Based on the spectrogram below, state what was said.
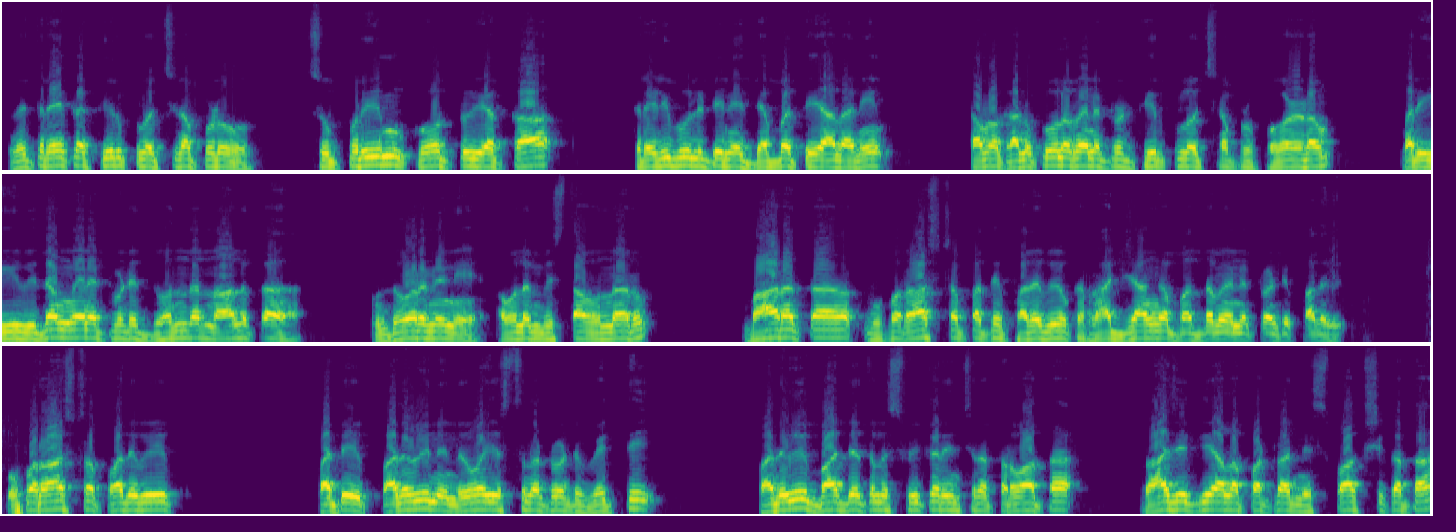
వ్యతిరేక తీర్పులు వచ్చినప్పుడు సుప్రీం కోర్టు యొక్క క్రెడిబిలిటీని దెబ్బతీయాలని తమకు అనుకూలమైనటువంటి తీర్పులు వచ్చినప్పుడు పొగడడం మరి ఈ విధమైనటువంటి ద్వంద్వ నాలుక ధోరణిని అవలంబిస్తూ ఉన్నారు. భారత ఉపరాష్ట్రపతి పదవి ఒక రాజ్యాంగబద్ధమైనటువంటి పదవి. ఉపరాష్ట్ర పదవి పది పదవిని నిర్వహిస్తున్నటువంటి వ్యక్తి పదవి బాధ్యతలు స్వీకరించిన తర్వాత రాజకీయాల పట్ల నిష్పాక్షికత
